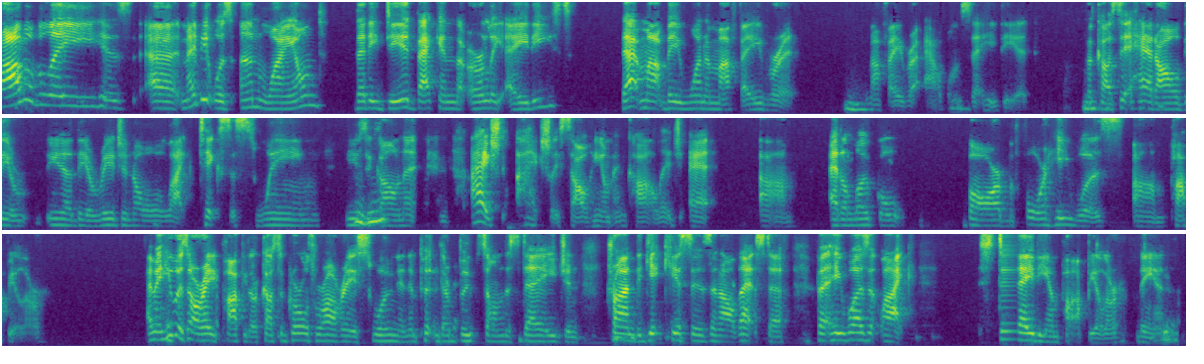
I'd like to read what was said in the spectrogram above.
Probably his. Uh, maybe it was Unwound that he did back in the early '80s. That might be one of my favorite, Mm. my favorite albums that he did because it had all the you know the original like Texas swing music Mhm. on it. And I actually I actually saw him in college at um, at a local bar before he was um, popular. I mean, he was already popular because the girls were already swooning and putting their boots on the stage and trying to get kisses and all that stuff. But he wasn't like stadium popular then.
